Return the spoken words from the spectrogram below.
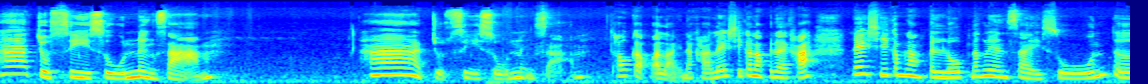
ห้าจุดสี่ศูนย์หนึ่งสามห้าจุดสี่ศูนย์หนึ่งสามเท่ากับอะไรนะคะ เลขชี้กำลังเป็นอะไรคะ เลขชี้กำลังเป็นลบนักเรียนใส่ศูนย์เติ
